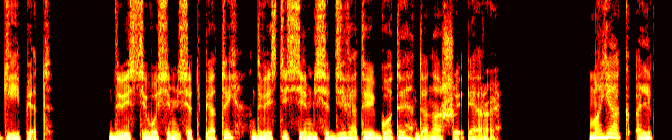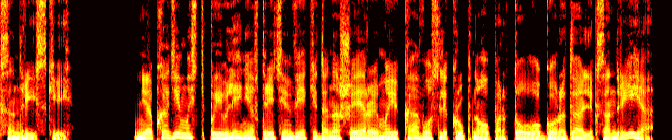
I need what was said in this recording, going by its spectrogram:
Египет. 285-279 годы до нашей эры. Маяк Александрийский. Необходимость появления в III веке до нашей эры маяка возле крупного портового города Александрия,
